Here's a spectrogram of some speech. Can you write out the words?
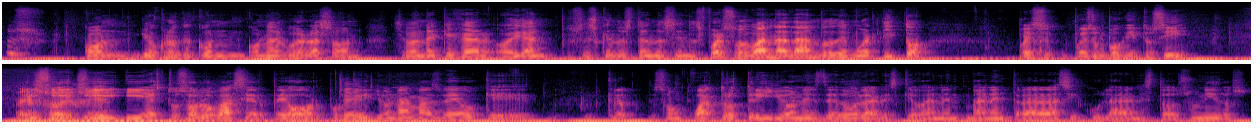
pues con, yo creo que con, con, algo de razón, se van a quejar, oigan, pues es que no están haciendo esfuerzo, van nadando de muertito. Pues, pues un poquito sí. y, y, esto solo va a ser peor, porque yo nada más veo que creo son 4 trillones de dólares que van, van a entrar a circular en Estados Unidos.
